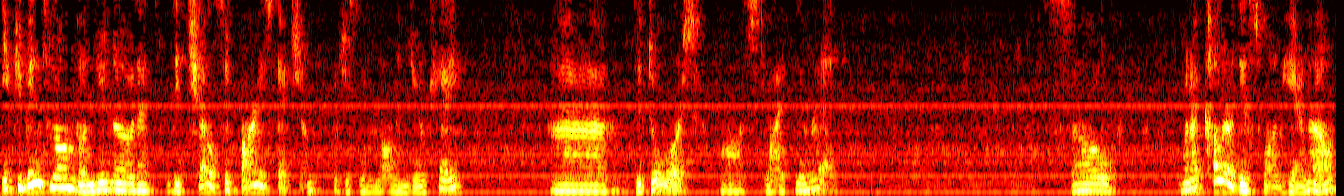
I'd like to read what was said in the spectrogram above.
if you've been to London, you know that the Chelsea fire station, which is in London, UK, uh, the doors are slightly red. So when I color this one here now,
